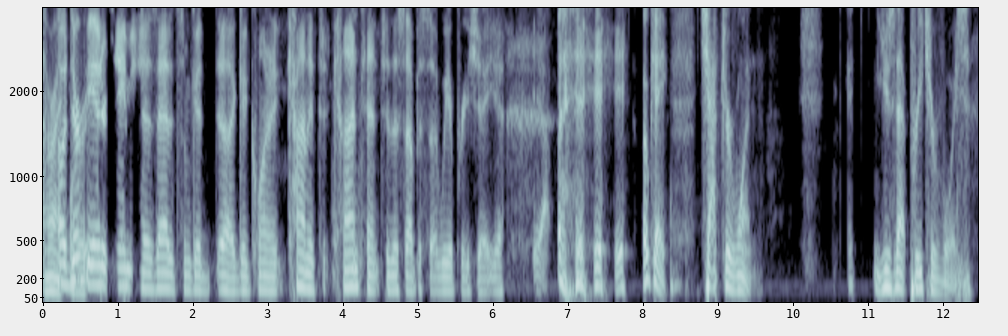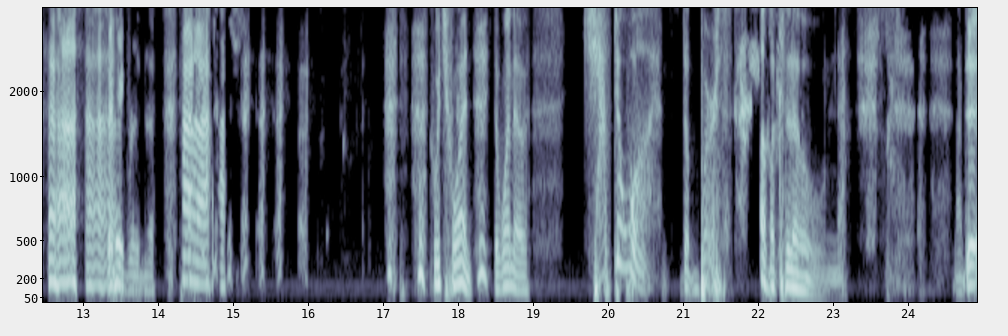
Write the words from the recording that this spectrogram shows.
All right. oh, Derpy Entertainment has added some good, uh, good quantity content content to this episode. We appreciate you. Yeah. okay. Chapter one. Use that preacher voice. Brenda. Which one? The one of chapter one, the birth of a clone. Do,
